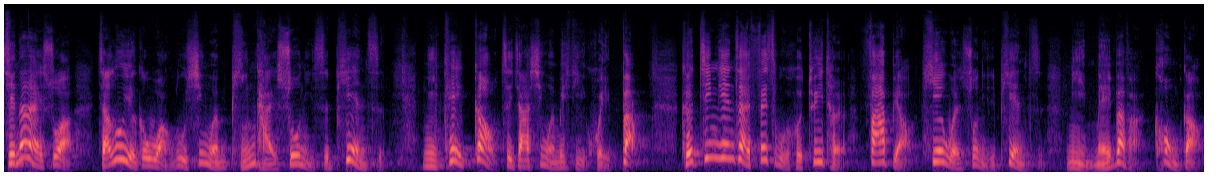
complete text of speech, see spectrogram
简单来说啊，假如有个网络新闻平台说你是骗子，你可以告这家新闻媒体诽谤。可今天在 Facebook 或 Twitter 发表贴文说你是骗子，你没办法控告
